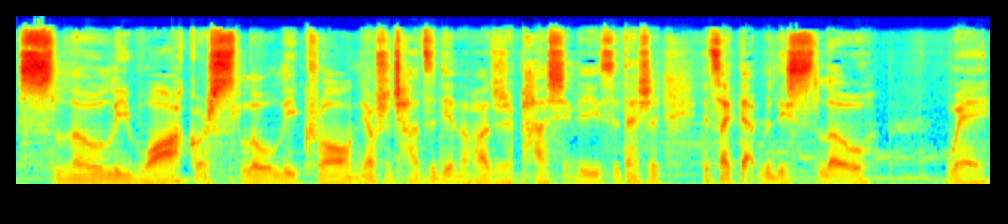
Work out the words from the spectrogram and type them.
slowly walk or slowly crawl. 你要是查字典的话，就是爬行的意思，但是 it's like that really slow way.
